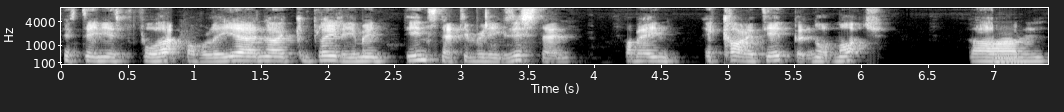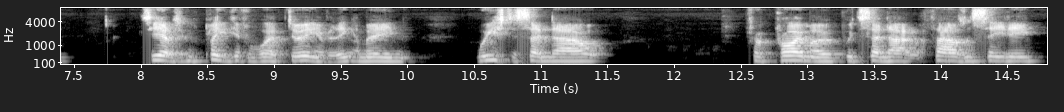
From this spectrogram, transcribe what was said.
fifteen years before that, probably. Yeah, no, completely. I mean, the internet didn't really exist then. I mean, it kind of did, but not much. Um, So yeah, it was a completely different way of doing everything. I mean, we used to send out for a promo, we'd send out a thousand CD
